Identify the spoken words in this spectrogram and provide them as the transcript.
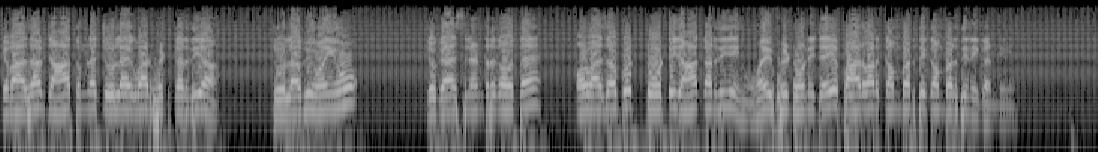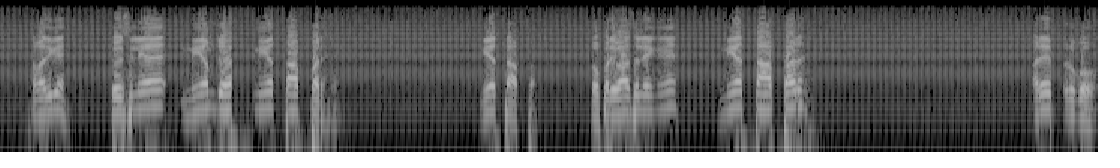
कि भाई साहब, जहाँ तुमने चूल्हा एक बार फिट कर दिया, चूल्हा भी वही हो, जो गैस सिलेंडर का होता है, और भाई साहब, वो टोटी जहाँ कर दीजिए, वही फिट होनी चाहिए, बार बार कम बढ़ती कम बढ़ती नहीं करनी है। समझ गए? तो इसलिए नियम जो है, नियत ताप पर है। नियत ताप पर। तो परिभाषा लेंगे, नियत ताप पर। अरे, रुको।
